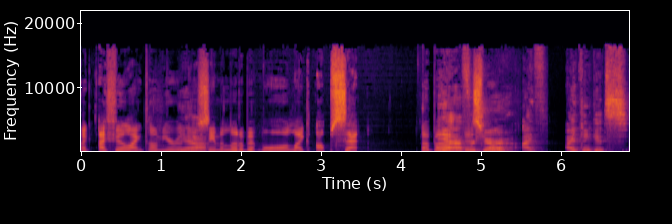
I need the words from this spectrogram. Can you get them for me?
Like I feel like Tom, you're Yeah. you seem a little bit more like upset about yeah for sure one. i th- i think it's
